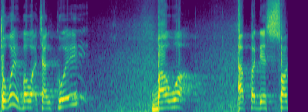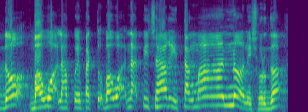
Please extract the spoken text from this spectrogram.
Terus bawa cangkui, bawa apa dia sodok, bawa lah apa yang patut bawa, nak pergi cari tang mana ni syurga,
